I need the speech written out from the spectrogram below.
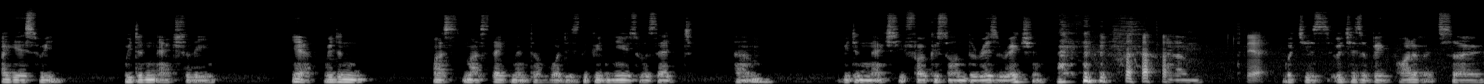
I guess we we didn't actually, yeah, we didn't my, my statement of what is the good news was that um, we didn't actually focus on the resurrection, um, yeah, which is which is a big part of it. So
